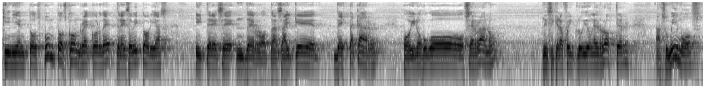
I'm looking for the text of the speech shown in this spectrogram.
500 puntos con récord de 13 victorias y 13 derrotas. Hay que destacar, hoy no jugó Serrano, ni siquiera fue incluido en el roster. Asumimos,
